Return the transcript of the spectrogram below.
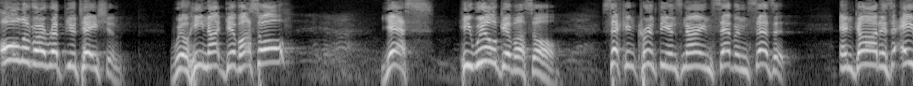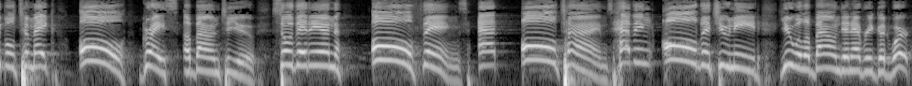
all of our reputation, will he not give us all? Yes, he will give us all. Second Corinthians 9, 7 says it. And God is able to make all grace abound to you, so that in all things, at all times, having all that you need, you will abound in every good work.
